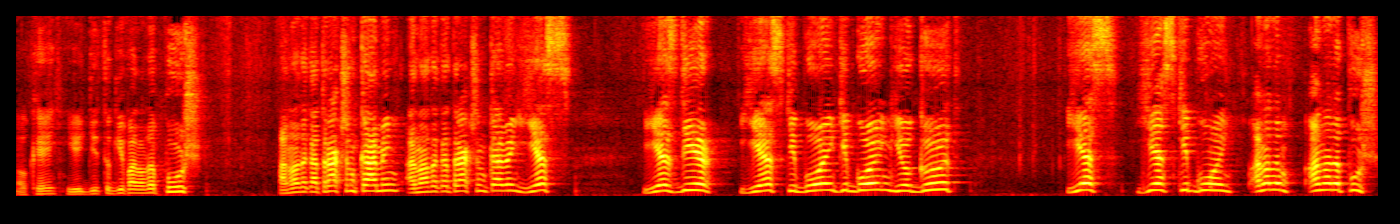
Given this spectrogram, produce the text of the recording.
Okay, you need to give another push. Another contraction coming. Another contraction coming. Yes. Yes, dear. Yes, keep going, keep going. You're good. Yes, yes, keep going. Another, another push.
